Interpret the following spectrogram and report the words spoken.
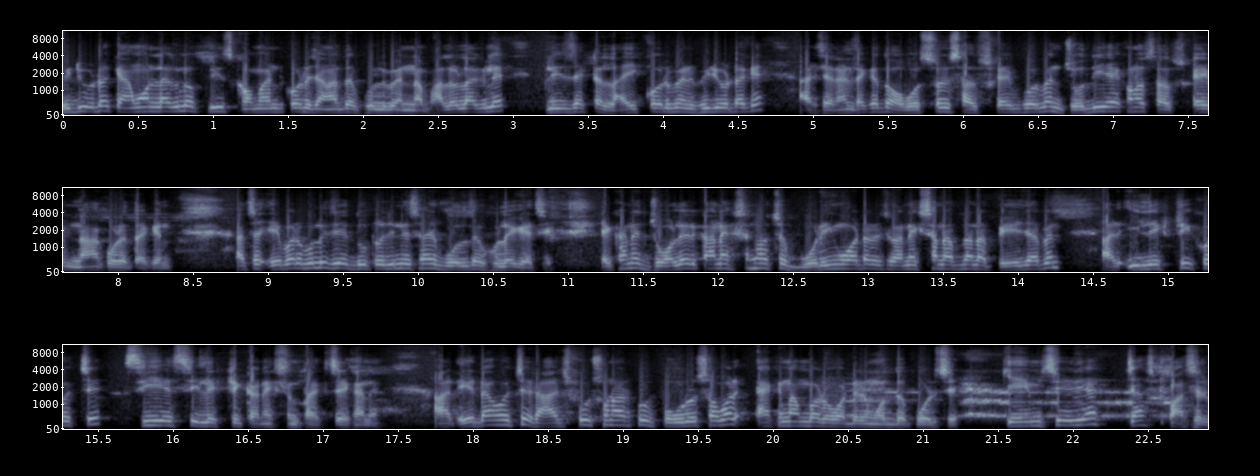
ভিডিওটা কেমন লাগল প্লিজ কমেন্ট করে জানাতে ভুলবেন না। ভালো লাগলে প্লিজ একটা লাইক করবেন ভিডিওটাকে। আর চ্যানেলটাকে তো অবশ্যই সাবস্ক্রাইব করবেন যদি এখনও সাবস্ক্রাইব না করে থাকেন। আচ্ছা এবার বলি যে দুটো জিনিস আমি বলতে ভুলে গেছি। এখানে জলের কানেকশন হচ্ছে বোরিং ওয়াটার কানেকশন আপনারা পেয়ে যাবেন। আর ইলেকট্রিক হচ্ছে সিএসসি ইলেকট্রিক কানেকশন থাকছে এখানে। আর এটা হচ্ছে রাজপুর সোনারপুর পৌরসভার এক নম্বর ওয়ার্ডের মধ্যে পড়ছে। কেএমসি এরিয়ার জাস্ট পাশের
